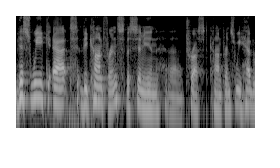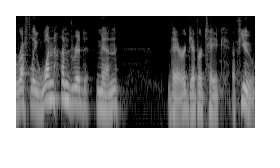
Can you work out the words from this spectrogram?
This week at the conference, the Simeon uh, Trust Conference, we had roughly 100 men there, give or take a few.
